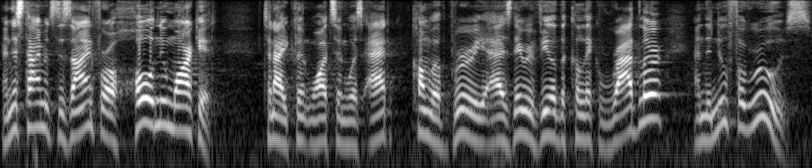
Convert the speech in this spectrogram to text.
and this time it's designed for a whole new market. Tonight, Clint Watson was at Commonwealth Brewery as they revealed the Kalik Radler and the new Feroz.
